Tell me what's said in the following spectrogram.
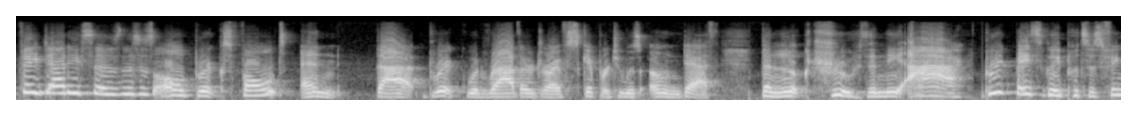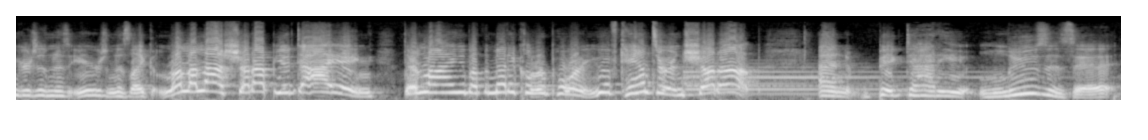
Big Daddy says this is all Brick's fault, and that Brick would rather drive Skipper to his own death than look truth in the eye. Brick basically puts his fingers in his ears and is like, La la la, shut up, you're dying! They're lying about the medical report, you have cancer and shut up! And Big Daddy loses it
